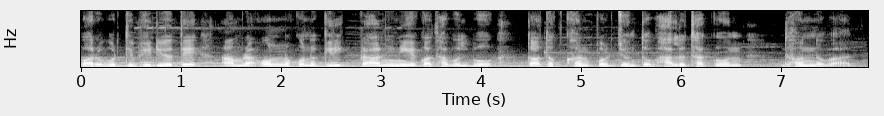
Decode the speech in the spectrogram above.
পরবর্তী ভিডিওতে আমরা অন্য কোনো গ্রিক প্রাণী নিয়ে কথা বলব। ততক্ষণ পর্যন্ত ভালো থাকুন। ধন্যবাদ।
